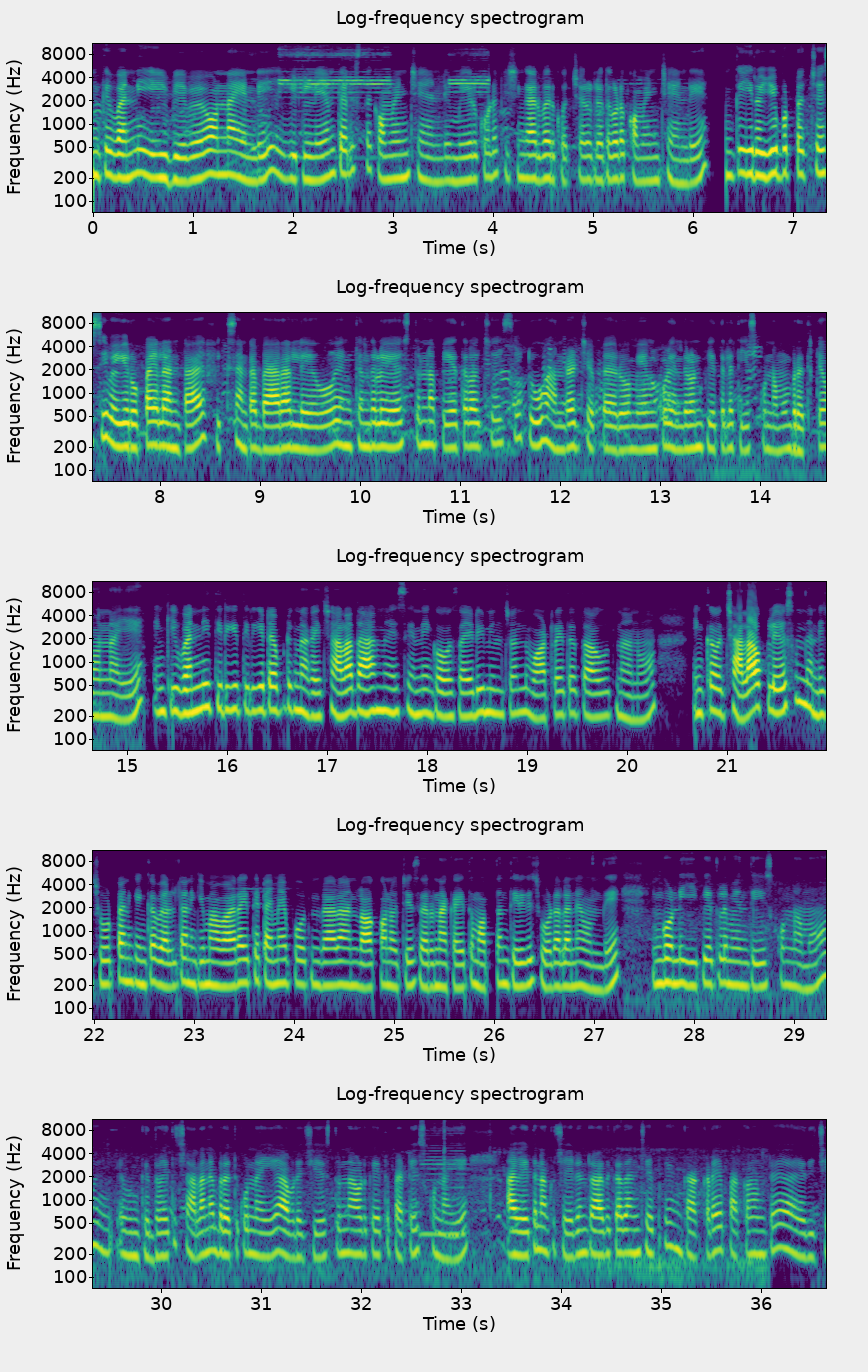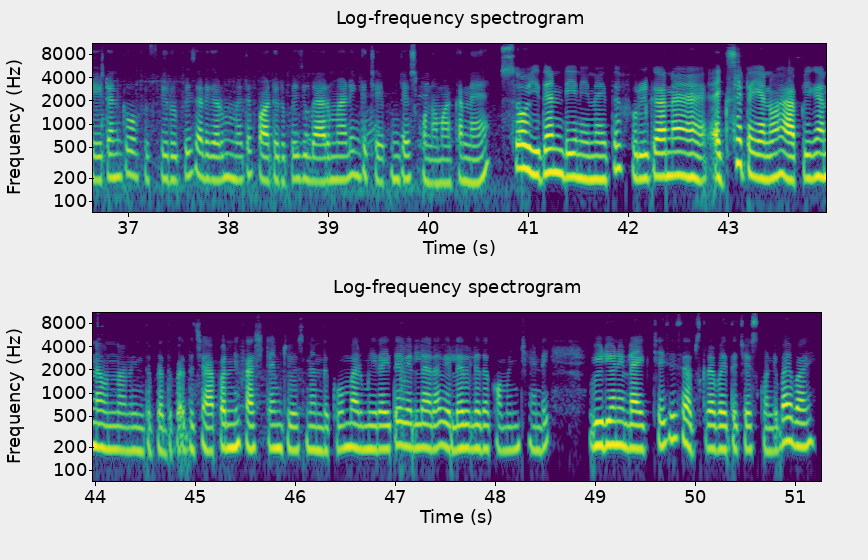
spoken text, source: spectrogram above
ఇంక ఇవన్నీ ఇవేవో ఉన్నాయండి. వీటిని నేమ్ తెలిస్తే కామెంట్ చేయండి. మీరు కూడా ఫిషింగ్ హార్బర్కి వచ్చారో లేదా కూడా కామెంట్ చేయండి. ఇంకా ఈ రొయ్యి బుట్ట వచ్చేసి వెయ్యి రూపాయలు అంట ఫిక్స్ అంట బేరాలు లేవు. ఇంక ఇందులో వేస్తున్న పీతలు వచ్చేసి టూ హండ్రెడ్ చెప్పారు. మేము కూడా ఇందులోని పీతలు తీసుకున్నాము బ్రతికే ఉన్నాయి. ఇంక ఇవన్నీ తిరిగి తిరిగేటప్పటికి నాకైతే చాలా దాహం వేసింది. ఇంకొక సైడ్కి నిల్చొని వాటర్ అయితే తాగుతున్నాను. ఇంకా చాలా ప్లేస్ ఉందండి చూడటానికి ఇంకా వెళ్ళటానికి. మా వారు అయితే టైం అయిపోతుంది రా అని లాక్ అని వచ్చేసారు. నాకైతే మొత్తం తిరిగి చూడాలనే ఉంది. ఇంకోండి ఈ పీతలు మేము తీసుకున్నాము. ఇంకిద్దరు అయితే చాలానే బ్రతుకున్నాయి. ఆవిడ చేస్తున్న ఆవిడకైతే పెట్టేసుకున్నాయి. అవి అయితే నాకు చేయడం రాదు కదా అని చెప్పి ఇంకా అక్కడే పక్కన ఉంటే అది చేయడానికి ఒక ఫిఫ్టీ రూపీస్ అడిగారు. మేమైతే ఫార్టీ రూపీస్ బేరమాడి ఇంకా చేపించేసుకున్నాం అక్కడనే. సో ఇదండి. నేనైతే ఫుల్గానే ఎక్సైట్ అయ్యాను. హ్యాపీగానే ఉన్నాను. ఇంత పెద్ద పెద్ద చేపల్ని ఫస్ట్ టైం చూసినందుకు. మరి మీరైతే వెళ్ళారా? వెళ్ళారో లేదో కామెంట్ చేయండి. వీడియోని లైక్ చేసి సబ్స్క్రైబ్ అయితే చేసుకోండి. Bye bye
